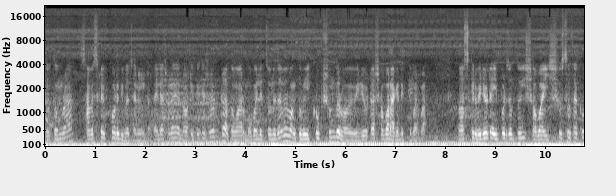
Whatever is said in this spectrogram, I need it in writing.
তো তোমরা সাবস্ক্রাইব করে দিবা চ্যানেলটা, তাইলে আসলে নোটিফিকেশনটা তোমার মোবাইলে চলে যাবে এবং তুমি খুব সুন্দরভাবে ভিডিওটা সবার আগে দেখতে পারবা। আজকের ভিডিওটা এই পর্যন্তই। সবাই সুস্থ থাকো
